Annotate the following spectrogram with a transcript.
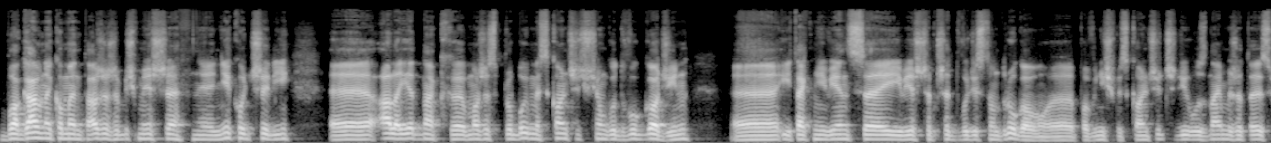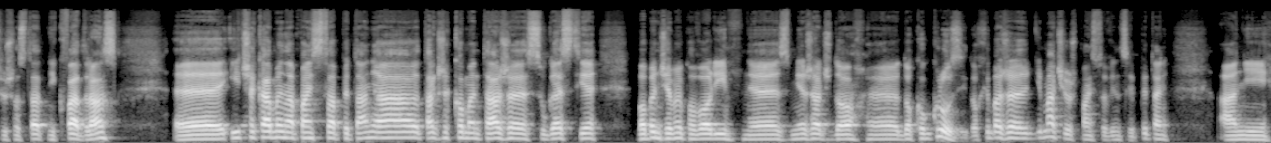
błagalne komentarze, żebyśmy jeszcze nie kończyli, ale jednak może spróbujmy skończyć w ciągu dwóch godzin. E, i tak mniej więcej jeszcze przed 22 e, powinniśmy skończyć, czyli uznajmy, że to jest już ostatni kwadrans e, i czekamy na Państwa pytania, także komentarze, sugestie, bo będziemy powoli zmierzać do, do konkluzji. To chyba, że nie macie już Państwo więcej pytań, ani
